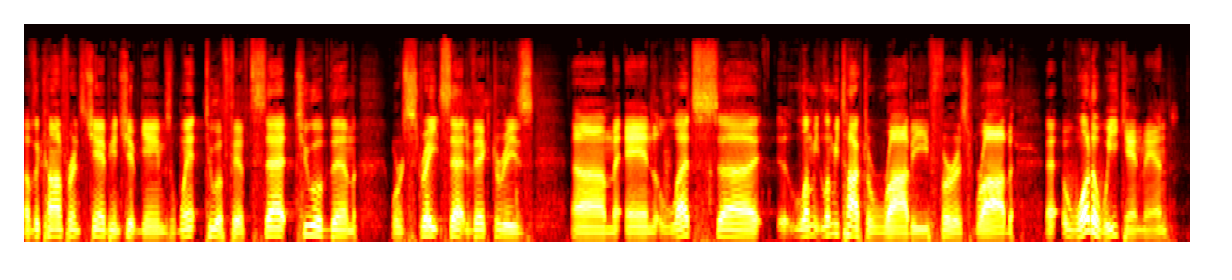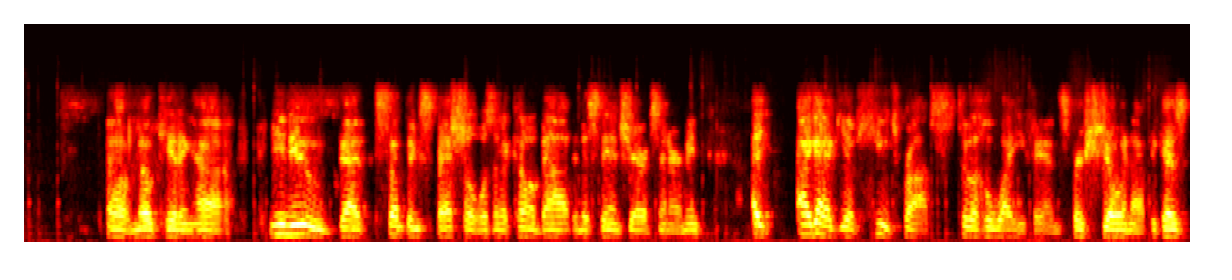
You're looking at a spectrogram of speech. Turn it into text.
of the conference championship games went to a fifth set. Two of them were straight set victories. Um, and let's uh, let me let me talk to Robbie first. Rob, uh, what a weekend, man! Oh, no kidding, huh? You knew that something special was going to come about in the Stan Sheriff Center. I mean, I I got to give huge props to the Hawaii fans for showing up because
